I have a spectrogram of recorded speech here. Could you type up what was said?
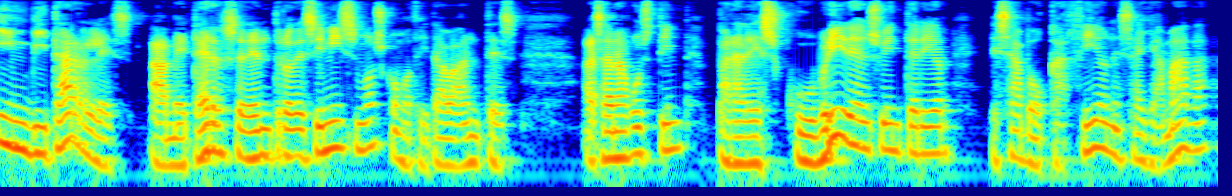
invitarles a meterse dentro de sí mismos, como citaba antes a San Agustín, para descubrir en su interior esa vocación, esa llamada,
